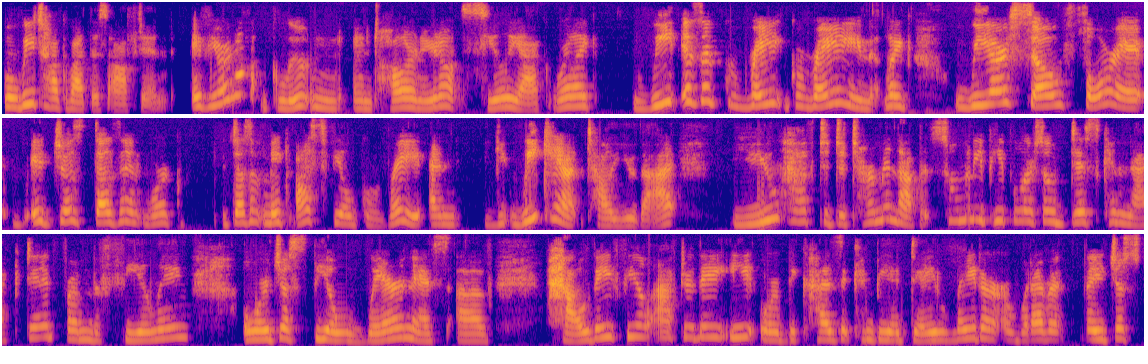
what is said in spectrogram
well, we talk about this often. If you're not gluten intolerant, you're not celiac, we're like, wheat is a great grain. Like, we are so for it. It just doesn't work, it doesn't make us feel great. And we can't tell you that. You have to determine that. But so many people are so disconnected from the feeling or just the awareness of how they feel after they eat, or because it can be a day later or whatever. They just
